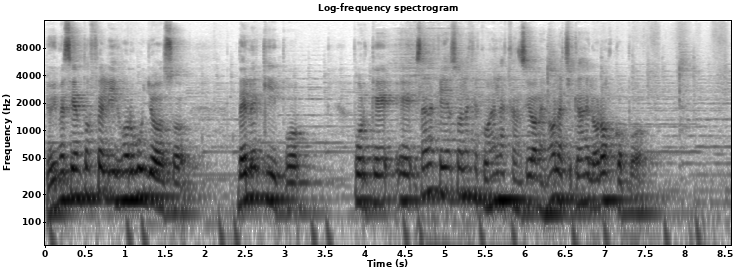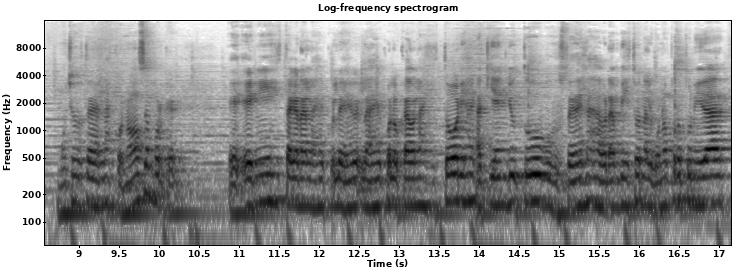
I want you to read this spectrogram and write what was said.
Y hoy me siento feliz, orgulloso del equipo, porque, eh, ¿sabes que ellas son las que cogen las canciones, ¿no? Las chicas del horóscopo. Muchos de ustedes las conocen porque eh, en Instagram las he, las he colocado en las historias, aquí en YouTube ustedes las habrán visto en alguna oportunidad,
